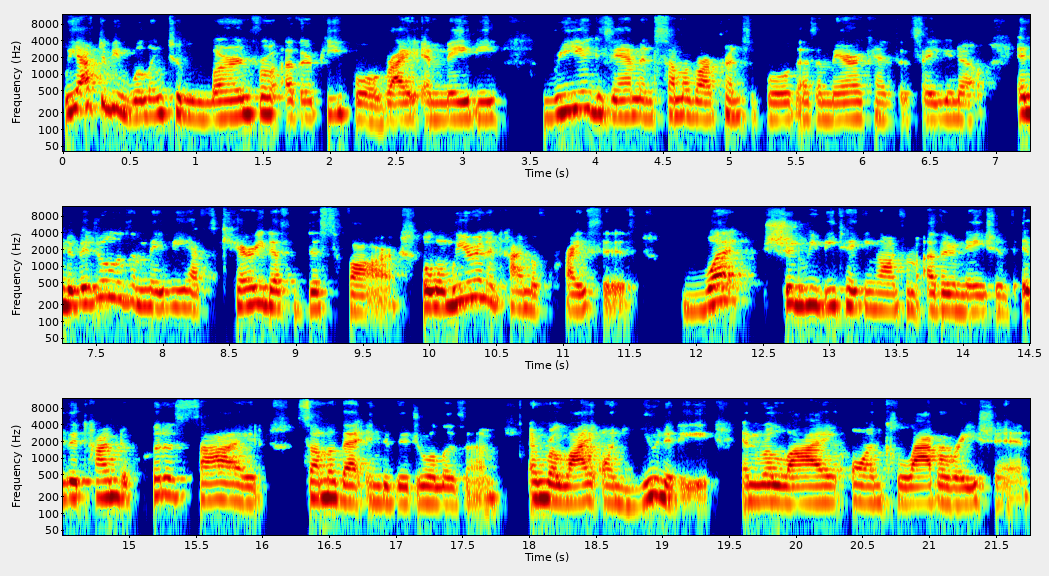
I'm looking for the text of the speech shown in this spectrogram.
We have to be willing to learn from other people, right? And maybe re-examine some of our principles as Americans and say, you know, individualism maybe has carried us this far, but when we are in a time of crisis, what should we be taking on from other nations? Is it time to put aside some of that individualism and rely on unity and rely on collaboration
